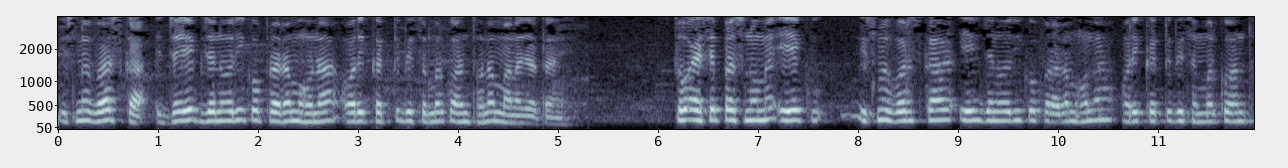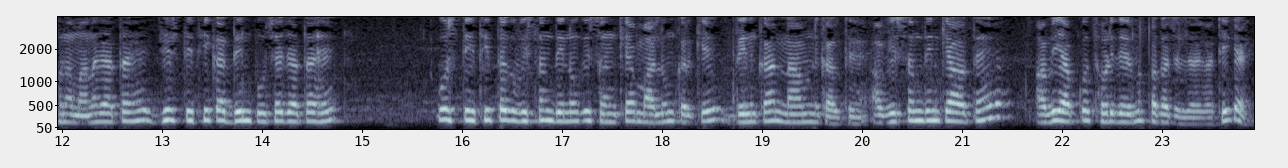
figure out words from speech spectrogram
इसमें वर्ष का एक जनवरी को प्रारंभ होना और इकतीस दिसंबर को अंत होना माना जाता है। तो ऐसे प्रश्नों में एक इसमें वर्ष का एक जनवरी को प्रारंभ होना और इकतीस दिसंबर को अंत होना माना जाता है। जिस तिथि का दिन पूछा जाता है, उस तिथि तक विषम दिनों की संख्या मालूम करके दिन का नाम निकालते हैं। अब विषम दिन क्या होते हैं, अभी आपको थोड़ी देर में पता चल जाएगा, ठीक है?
